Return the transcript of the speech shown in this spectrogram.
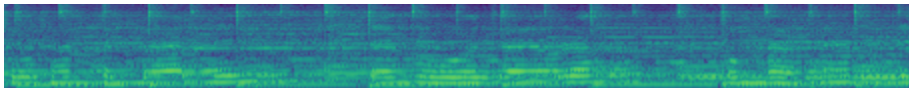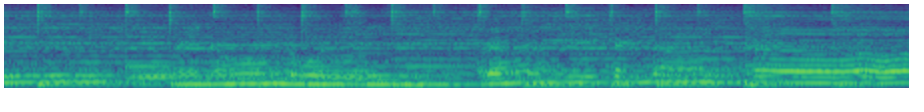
สุพรรณเป็นแบบนี้ แต่หัวใจรักผมหนักแน่นดีแม่น้องนวลสีรานีกันบ้างนา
